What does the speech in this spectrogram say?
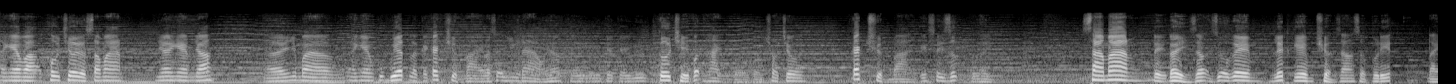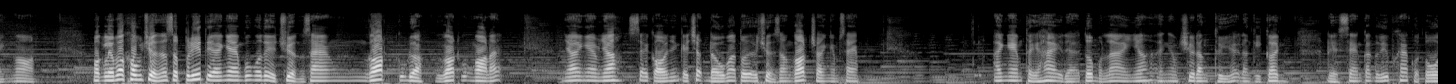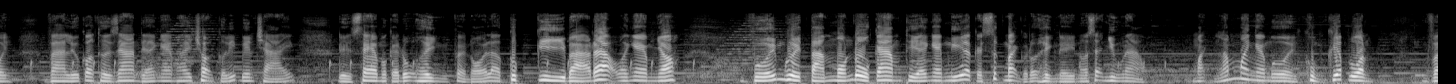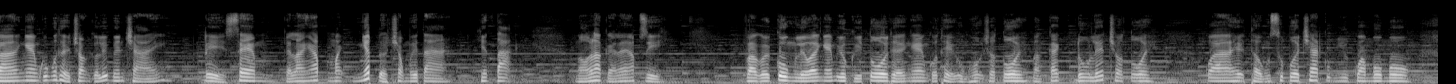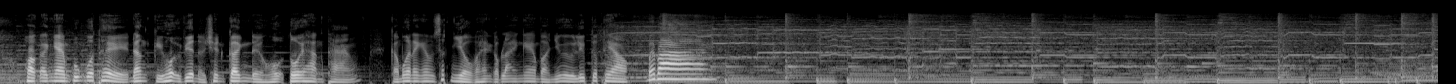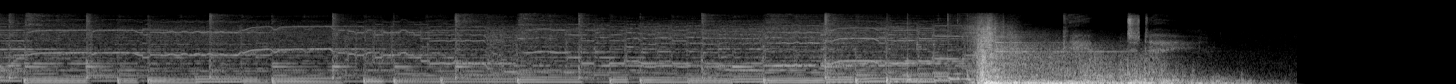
Anh em ạ à, Không chơi được Saman. Nhá anh em nhá. Đấy nhưng mà anh em cũng biết là cái cách chuyển bài nó sẽ như nào nhá. Cái, cái, cái, cái cơ chế vận hành của, của trò chơi Cách chuyển bài, cách xây dựng đội hình. Saman để đẩy dợ giữa game lết game chuyển sang Spirit. Đánh ngon. Hoặc nếu mà không chuyển sang Spirit thì anh em cũng có thể chuyển sang God cũng được. God cũng ngon đấy. Nhá anh em nhá Sẽ có những cái trận đấu mà tôi sẽ chuyển sang God cho anh em xem anh em thấy hay, để tôi một like nhá. Anh em chưa đăng ký hãy đăng ký kênh Để xem các clip khác của tôi. Và nếu còn thời gian thì anh em hãy chọn clip bên trái Để xem một cái đội hình Phải nói là cực kỳ bá đạo anh em nhá. Với 18 món đồ cam Thì anh em nghĩ là cái sức mạnh của đội hình đấy Nó sẽ như nào? Mạnh lắm anh em ơi, Khủng khiếp luôn. Và anh em cũng có thể chọn clip bên trái Để xem cái line up mạnh nhất ở trong meta hiện tại. Nó là cái line-up gì? Và cuối cùng, nếu anh em yêu quý tôi Thì anh em có thể ủng hộ cho tôi Bằng cách donate cho tôi Qua hệ thống Super Chat cũng như qua Momo. Hoặc anh em cũng có thể đăng ký hội viên ở trên kênh Để ủng hộ tôi hàng tháng. Cảm ơn anh em rất nhiều Và hẹn gặp lại anh em vào những clip tiếp theo. Bye bye!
